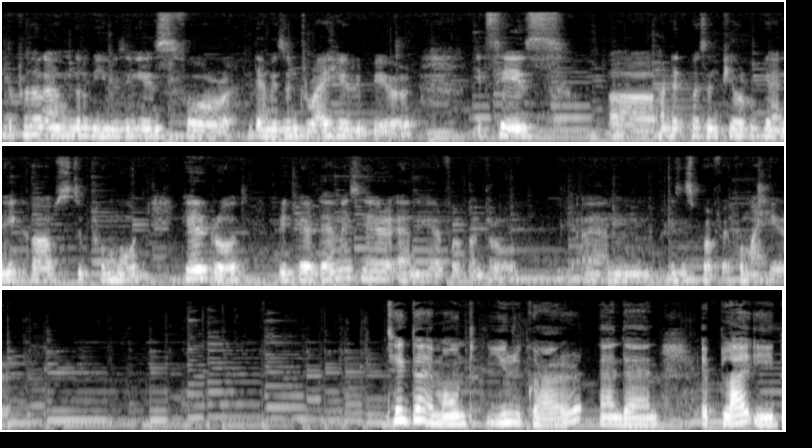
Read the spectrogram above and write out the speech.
the product I'm gonna be using is for damaged dry hair repair. It says 100% uh, pure organic herbs to promote hair growth repair damaged hair and hair fall control. And this is perfect for my hair Take the amount you require and then apply it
